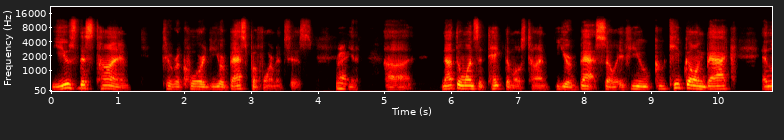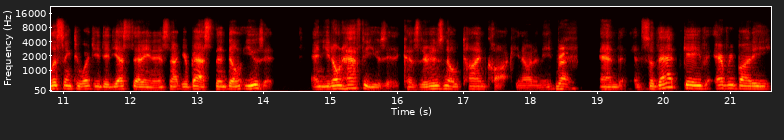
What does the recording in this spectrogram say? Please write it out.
use this time to record your best performances. Right. You know, uh, not the ones that take the most time, your best. So if you keep going back and listening to what you did yesterday and it's not your best, then don't use it and you don't have to use it because there is no time clock you know what i mean right and and so that gave everybody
